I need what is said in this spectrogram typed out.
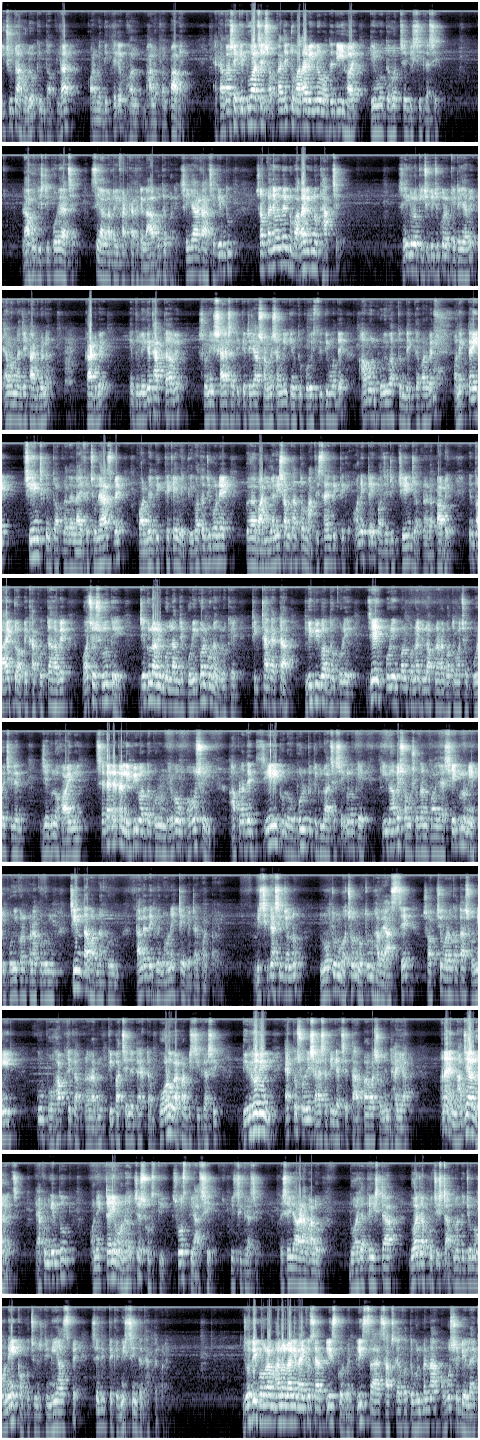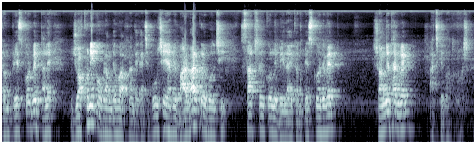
কিছুটা হলেও কিন্তু আপনারা কর্মের দিক থেকে ভালো ভালো ফল পাবেন। একাদশে কেতু আছে, সব কাজে একটু বাধা বিঘ্নের মধ্যে দিয়েই হয়। এই মুহূর্তে হচ্ছে বৃশ্চিক রাশি। রাহু দৃষ্টি পড়ে আছে সে আল্লাহটাই ফাটকা থেকে লাভ হতে পারে। সেই জায়গাটা আছে, কিন্তু সব কাজের মধ্যে একটু বাধা বিঘ্ন থাকছে। সেইগুলো কিছু কিছু করে কেটে যাবে, এমন না যে কাটবে না। কাটবে, কিন্তু লেগে থাকতে হবে। শনির সাড়ে সাথে কেটে যাওয়ার সঙ্গে সঙ্গেই কিন্তু পরিস্থিতির মধ্যে আমূল পরিবর্তন দেখতে পারবেন। অনেকটাই চেঞ্জ কিন্তু আপনাদের লাইফে চলে আসবে। কর্মের দিক থেকে, ব্যক্তিগত জীবনে বাড়ি গাড়ি সংক্রান্ত, মাতৃস্থানের দিক থেকে অনেকটাই পজিটিভ চেঞ্জ আপনারা পাবেন। কিন্তু আরেকটু অপেক্ষা করতে হবে। বছর শুরুতে যেগুলো আমি বললাম যে পরিকল্পনাগুলোকে ঠিকঠাক একটা লিপিবদ্ধ করে, যে পরিকল্পনাগুলো আপনারা গত বছর করেছিলেন, যেগুলো হয়নি, সেটাকে একটা লিপিবদ্ধ করুন এবং অবশ্যই আপনাদের যেগুলো ভুল ত্রুটিগুলো আছে, সেগুলোকে কীভাবে সংশোধন করা যায় সেগুলো নিয়ে একটু পরিকল্পনা করুন, চিন্তা ভাবনা করুন, তাহলে দেখবেন অনেকটাই বেটার ফল পাবেন। বৃশ্চিক রাশির জন্য নতুন বছর নতুনভাবে আসছে। সবচেয়ে বড় কথা শনির কুপ্রভাব থেকে আপনারা মুক্তি পাচ্ছেন, এটা একটা বড় ব্যাপার বৃশ্চিক রাশির। দীর্ঘদিন এক তো শনির সাড়ে সাথে গেছে, তারপর আবার শনির ঢাইয়া মানে নাজেয়াল হয়ে গেছে। এখন কিন্তু অনেকটাই মনে হচ্ছে স্বস্তি স্বস্তি আছে বৃশ্চিক রাশি সেই জায়গাটা ভালো। দু হাজার তেইশটা দু হাজার পঁচিশটা আপনাদের জন্য অনেক অপরচুনিটি নিয়ে আসবে, সেদিক থেকে নিশ্চিন্তে থাকতে পারেন। যদি প্রোগ্রাম ভালো লাগে লাইক ও শেয়ার প্লিজ করবেন। প্লিজ স্যার সাবস্ক্রাইব করতে ভুলবেন না। অবশ্যই বেল আইকন প্রেস করবেন, তাহলে যখনই প্রোগ্রাম দেবো আপনাদের কাছে পৌঁছে যাবে। বারবার করে বলছি সাবস্ক্রাইব করলে বেল আইকন প্রেস করে দেবেন। সঙ্গে থাকবেন, আজকে মতো নমস্কার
